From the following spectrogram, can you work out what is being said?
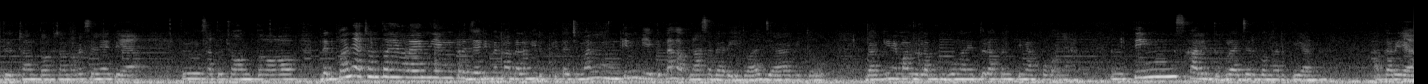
itu contoh contoh kecilnya itu ya. Itu satu contoh. Dan banyak contoh yang lain yang terjadi memang dalam hidup kita. Cuman mungkin ya kita nggak pernah sadari itu aja gitu. Bagi memang dalam hubungan itu udah penting lah pokoknya. Penting sekali untuk belajar pengertian. Agar ya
